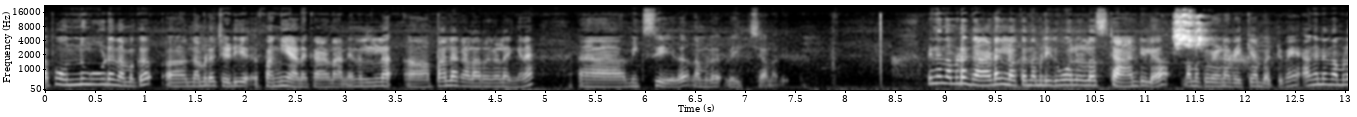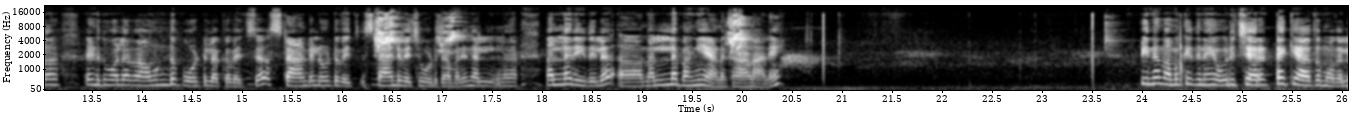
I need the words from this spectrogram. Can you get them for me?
അപ്പോൾ ഒന്നും കൂടെ നമുക്ക് നമ്മുടെ ചെടി ഭംഗിയാണ് കാണാൻ. നല്ല പല കളറുകൾ ഇങ്ങനെ മിക്സ് ചെയ്ത് നമ്മൾ വെച്ചാൽ മതി. പിന്നെ നമ്മുടെ ഗാർഡനിലൊക്കെ നമ്മൾ ഇതുപോലുള്ള സ്റ്റാൻഡിൽ നമുക്ക് വേണേൽ വെക്കാൻ പറ്റുമേ. അങ്ങനെ നമ്മൾ ഇതുപോലെ റൗണ്ട് പോട്ടിലൊക്കെ വെച്ച് സ്റ്റാൻഡിലോട്ട് വെച്ച് സ്റ്റാൻഡ് വെച്ച് കൊടുത്താൽ മതി. നല്ല നല്ല രീതിയിൽ നല്ല ഭംഗിയാണ് കാണാനേ. പിന്നെ നമുക്കിതിനെ ഒരു ചിരട്ടയ്ക്കകത്ത് മുതൽ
